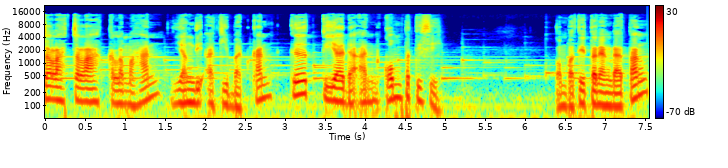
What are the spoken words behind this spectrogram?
celah-celah kelemahan yang diakibatkan ketiadaan kompetisi Kompetitor yang datang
